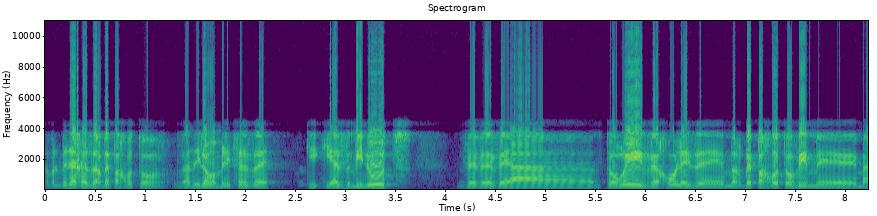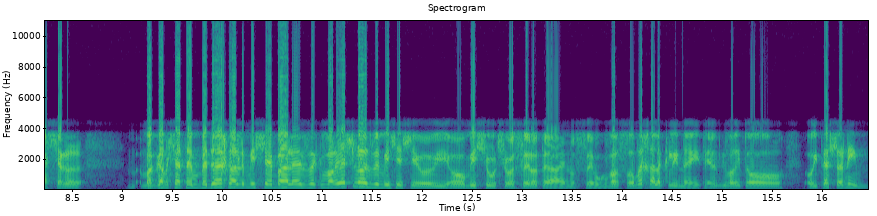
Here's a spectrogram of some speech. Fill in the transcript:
אבל בדרך כלל זה הרבה פחות טוב, ואני לא ממליץ על זה, כי, כי הזמינות והתורים וכולי, זה הם הרבה פחות טובים uh, מאשר מה גם שאתם בדרך כלל, מי שבא לזה כבר יש לו איזה מישהו שהוא, או מישהו שעושה לו את הנושא, הוא כבר סומך על הקלינאית, הילד כבר איתו, או איתה שנים.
